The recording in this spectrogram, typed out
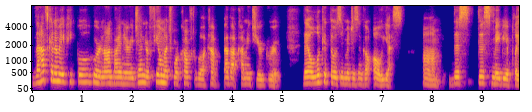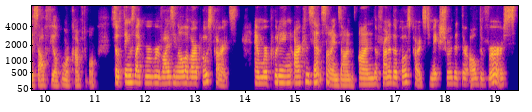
that's going to make people who are non-binary gender feel much more comfortable about coming to your group. They'll look at those images and go oh yes um, this this may be a place i'll feel more comfortable. So things like we're revising all of our postcards and we're putting our consent signs on on the front of the postcards to make sure that they're all diverse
